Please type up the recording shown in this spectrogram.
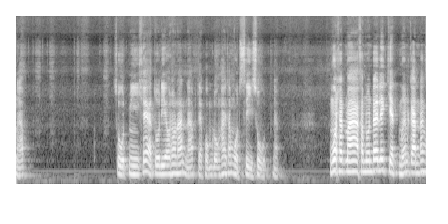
นะครับ สูตรมีแค่ตัวเดียวเท่านั้นนะครับ แต่ผมลงให้ทั้งหมด 4 สูตรนะครับ งวดถัดมาคำนวณได้เลข 7 เหมือนกันทั้ง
